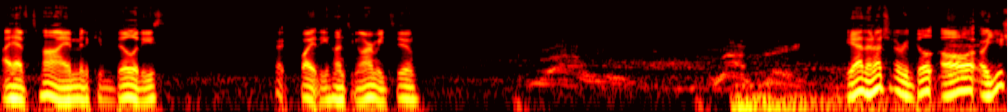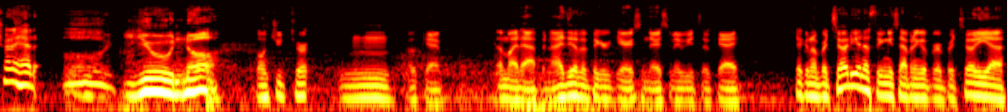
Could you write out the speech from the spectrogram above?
I have time and capabilities. Got quite the hunting army, too. Yeah, they're not trying to rebuild. Oh, are you trying to head? Oh, you know. Don't you turn. Hmm, okay. That might happen. I do have a bigger garrison there, so maybe it's okay. Checking on Bretonnia. Nothing is happening over at.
